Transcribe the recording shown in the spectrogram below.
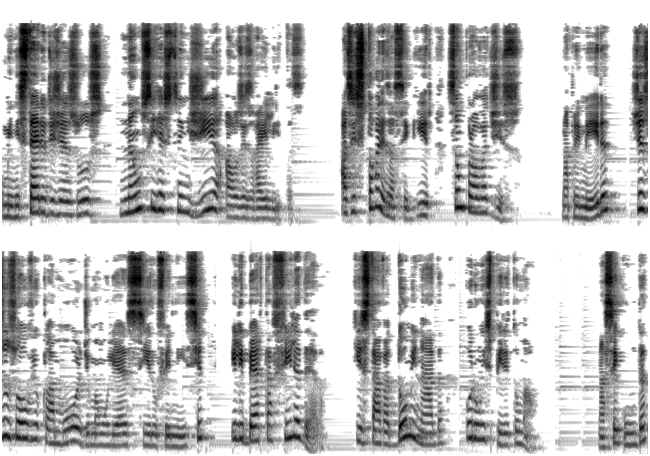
O ministério de Jesus não se restringia aos israelitas. As histórias a seguir são prova disso. Na primeira, Jesus ouve o clamor de uma mulher ciro-fenícia e liberta a filha dela, que estava dominada por um espírito mau. Na segunda,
